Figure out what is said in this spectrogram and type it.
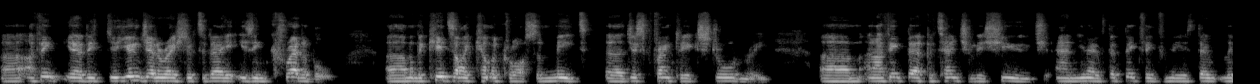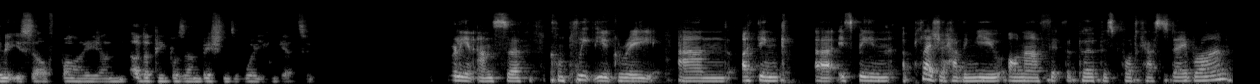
Uh, I think you know the, the young generation of today is incredible um, and the kids I come across and meet are just frankly extraordinary. Um, and I think their potential is huge. And you know, the big thing for me is don't limit yourself by um, other people's ambitions of where you can get to. Brilliant answer. Completely agree. And I think uh, it's been a pleasure having you on our Fit for Purpose podcast today, Brian.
